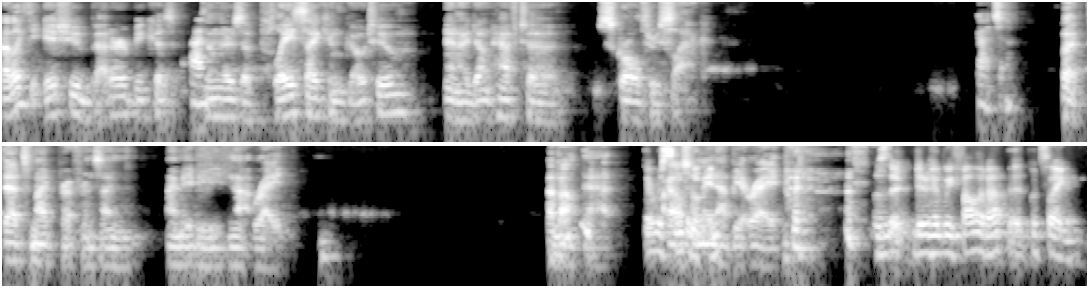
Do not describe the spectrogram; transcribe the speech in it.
I like the issue better because Okay. then there's a place I can go to and I don't have to scroll through Slack. Gotcha. But that's my preference. I'm I may be not right about hmm. that. there was I also may not be right, but was there, did, have we followed up? It looks like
